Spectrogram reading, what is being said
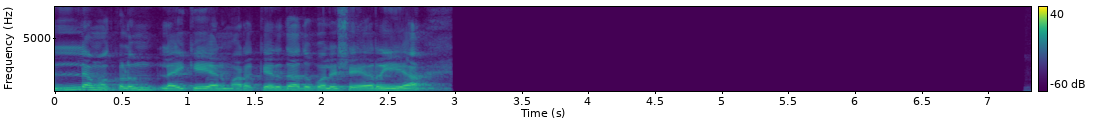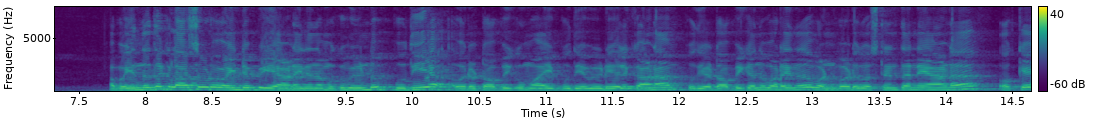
എല്ലാ മക്കളും ലൈക്ക് ചെയ്യാൻ മറക്കരുത് അതുപോലെ ഷെയർ ചെയ്യുക അപ്പോൾ ഇന്നത്തെ ക്ലാസ് ഇവിടെ വൈൻഡപ്പ് ചെയ്യുകയാണ് ഇനി നമുക്ക് വീണ്ടും പുതിയ ഒരു ടോപ്പിക്കുമായി പുതിയ വീഡിയോയിൽ കാണാം പുതിയ ടോപ്പിക് എന്ന് പറയുന്നത് വൺ വേർഡ് ക്വസ്റ്റ്യൻ തന്നെയാണ് ഓക്കെ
